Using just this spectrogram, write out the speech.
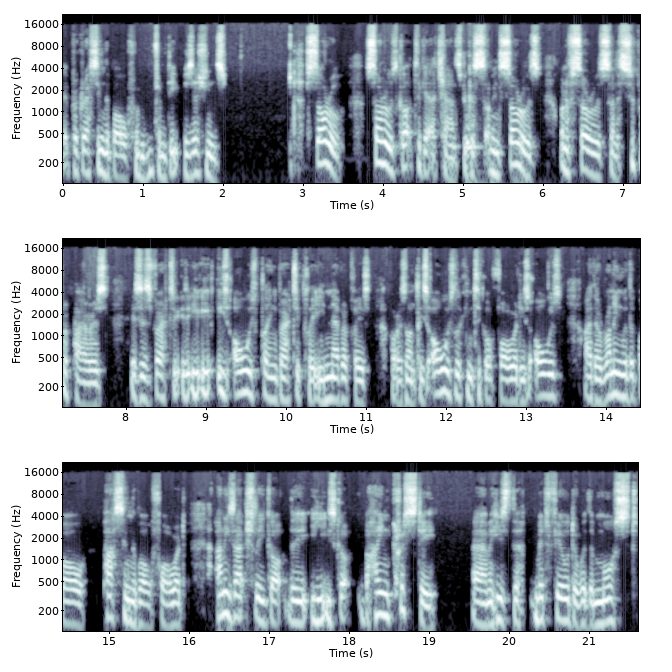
at progressing the ball from from deep positions. Soro, Soro's got to get a chance because I mean, Soro's one of Soro's sort of superpowers is his vertical. He, he's always playing vertically. He never plays horizontally. He's always looking to go forward. He's always either running with the ball, passing the ball forward, and he's actually got the. He's got behind Christie. Um, he's the midfielder with the most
